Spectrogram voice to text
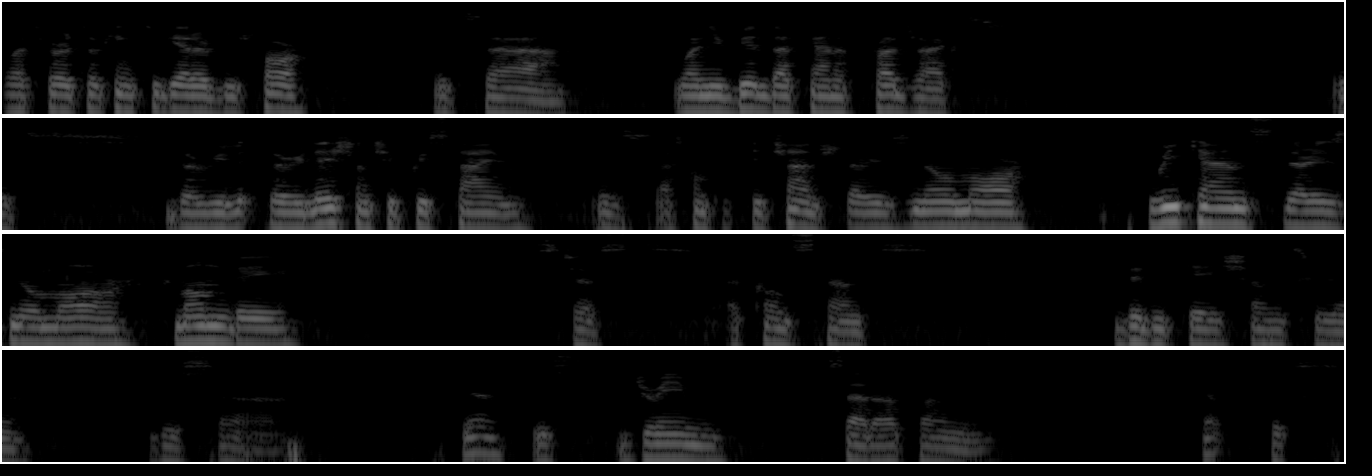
what we were talking together before. It's uh, when you build that kind of projects it's the, re- the relationship with time is has completely changed. There is no more weekends there is no more monday. It's just a constant dedication to this uh, yeah this dream setup and yeah takes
